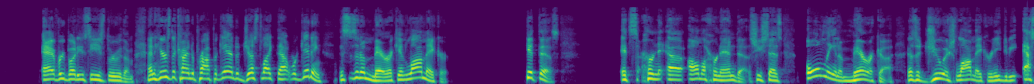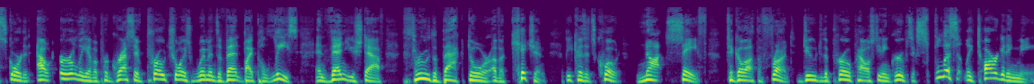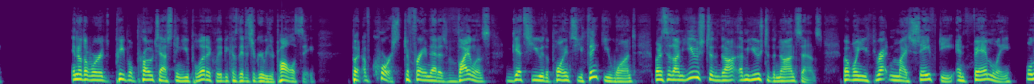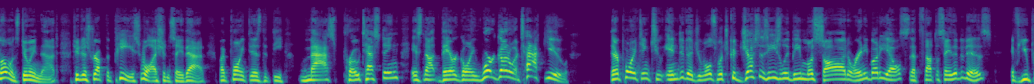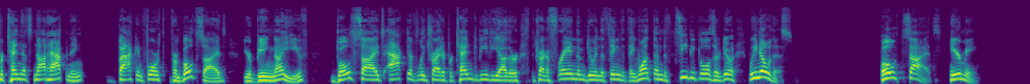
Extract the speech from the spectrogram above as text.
Everybody sees through them. And here's the kind of propaganda just like that we're getting. This is an American lawmaker. Get this. It's her, uh, Alma Hernandez. She says, only in America does a Jewish lawmaker need to be escorted out early of a progressive pro choice women's event by police and venue staff through the back door of a kitchen because it's, quote, not safe to go out the front due to the pro Palestinian groups explicitly targeting me. In other words, people protesting you politically because they disagree with your policy. But of course, to frame that as violence gets you the points you think you want. But it says I'm used to the I'm used to the nonsense. But when you threaten my safety and family, well, no one's doing that to disrupt the peace. Well, I shouldn't say that. My point is that the mass protesting is not there going, "We're going to attack you." They're pointing to individuals, which could just as easily be Mossad or anybody else. That's not to say that it is. If you pretend that's not happening back and forth from both sides, you're being naive. Both sides actively try to pretend to be the other. They try to frame them doing the thing that they want them to see people as they're doing. We know this. Both sides. Hear me.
